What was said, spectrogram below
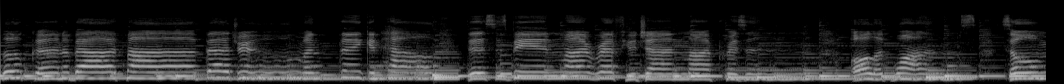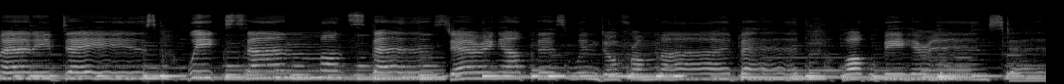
Looking about my bedroom and thinking how this has been my refuge and my prison all at once. So many days, weeks, and months spent staring out this window from my bed. What will be here instead?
